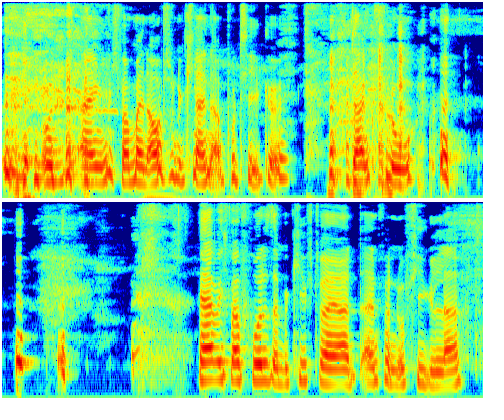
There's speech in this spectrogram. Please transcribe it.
Und eigentlich war mein Auto eine kleine Apotheke. Dank Flo. ja, aber ich war froh, dass er bekifft war. Er hat einfach nur viel gelacht.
